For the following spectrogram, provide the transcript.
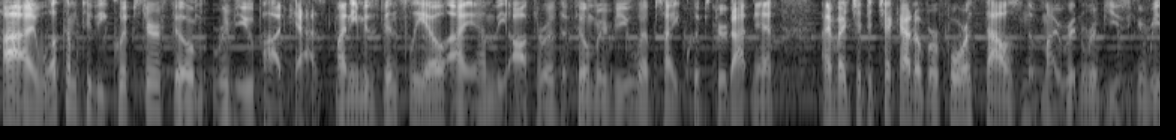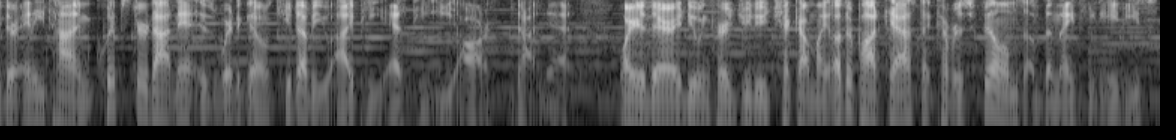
Hi, welcome to the Qwipster Film Review Podcast. My name is Vince Leo. I am the author of the film review website, qwipster.net. I invite you to check out over 4,000 of my written reviews. You can read there anytime. Qwipster.net is where to go. Q W I P S T E R.net. While you're there, I do encourage you to check out my other podcast that covers films of the 1980s.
